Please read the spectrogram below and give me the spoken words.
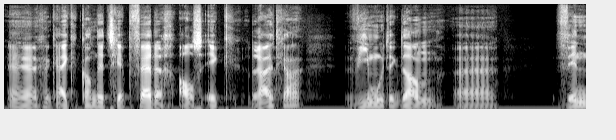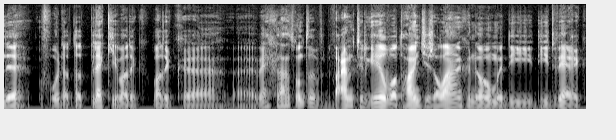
Uh, gaan kijken, kan dit schip verder als ik eruit ga? Wie moet ik dan vinden voor dat, dat plekje wat ik, wat ik uh, weglaat. Want er waren natuurlijk heel wat handjes al aangenomen die, die het werk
